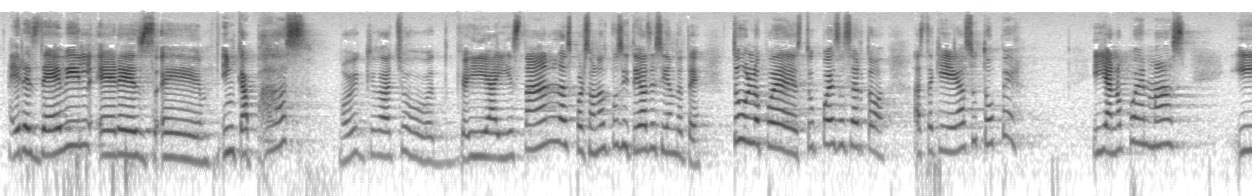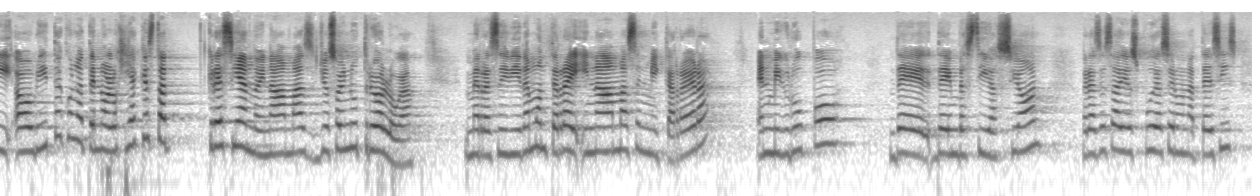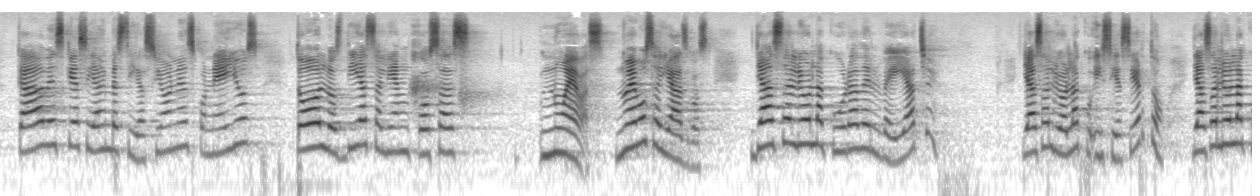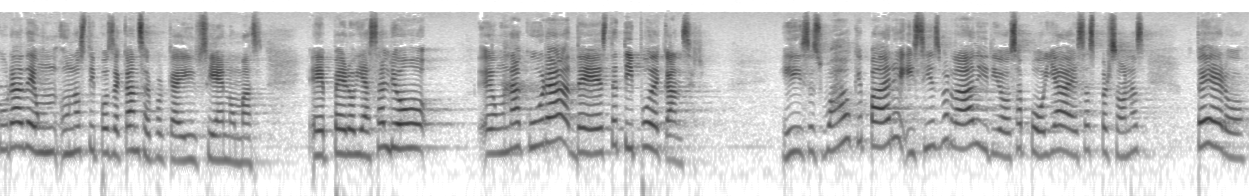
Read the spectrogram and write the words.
eres débil, eres eh, incapaz. Uy, qué gacho. Y ahí están las personas positivas diciéndote, tú lo puedes, tú puedes hacer todo, hasta que llega a su tope y ya no pueden más. Y ahorita con la tecnología que está creciendo y nada más, yo soy nutrióloga, me recibí de Monterrey y nada más en mi carrera, en mi grupo de, investigación, gracias a Dios pude hacer una tesis. Cada vez que hacía investigaciones con ellos, todos los días salían cosas nuevas, nuevos hallazgos. Ya salió la cura del VIH, ya salió la, y sí es cierto, ya salió la cura de unos tipos de cáncer, porque hay 100 o más, eh, pero ya salió eh, una cura de este tipo de cáncer. Y dices, wow, qué padre, y sí es verdad, y Dios apoya a esas personas, pero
